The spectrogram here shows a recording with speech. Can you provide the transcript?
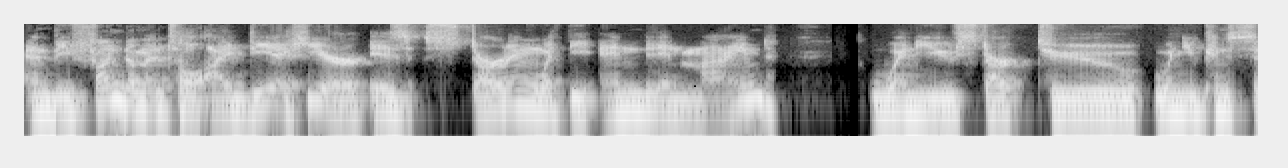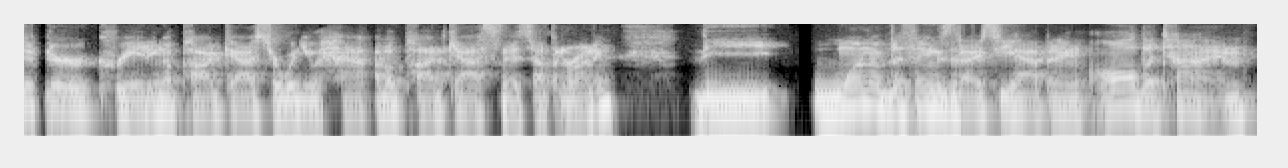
And the fundamental idea here is starting with the end in mind when you start to when you consider creating a podcast or when you have a podcast and it's up and running the one of the things that i see happening all the time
